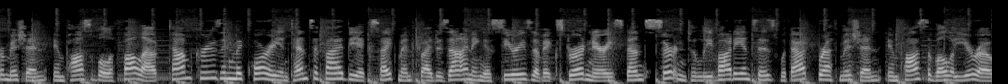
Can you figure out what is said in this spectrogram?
For Mission Impossible Fallout, Tom Cruise and McQuarrie intensified the excitement by designing a series of extraordinary stunts certain to leave audiences without breath. Mission Impossible a Euro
